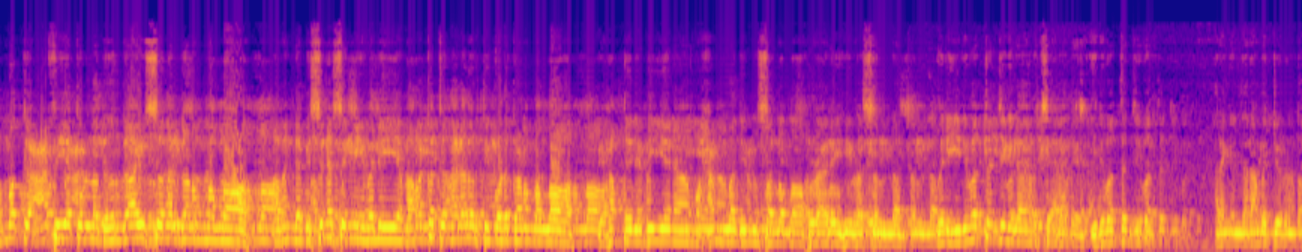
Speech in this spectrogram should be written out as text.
ഉമ്മക്ക് ആഫിയത്തുള്ള ദീർഘായുസ് നൽകണം. അല്ലാ അവന്റെ ബിസിനസ്സിൽ നീ വലിയ ബറക്കത്ത് നിലനിർത്തി കൊടുക്കണം. അല്ലാ ബിഹഖ് നബിയന മുഹമ്മദിൻ സല്ലല്ലാഹു അലൈഹി വസല്ലം. ഒരു ഇരുപത്തഞ്ച് കിലോ ഇറച്ചി ഇരുപത്തഞ്ച് ഇരുപത്തഞ്ച് ആരെങ്കിലും തരാൻ പറ്റിയവരുണ്ടോ?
